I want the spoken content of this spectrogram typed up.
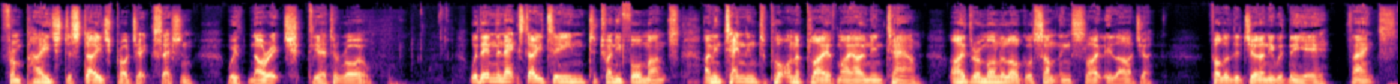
from page to stage project session with Norwich Theatre Royal. Within the next 18 to 24 months, I'm intending to put on a play of my own in town, either a monologue or something slightly larger, Follow the journey with me here. Thanks.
